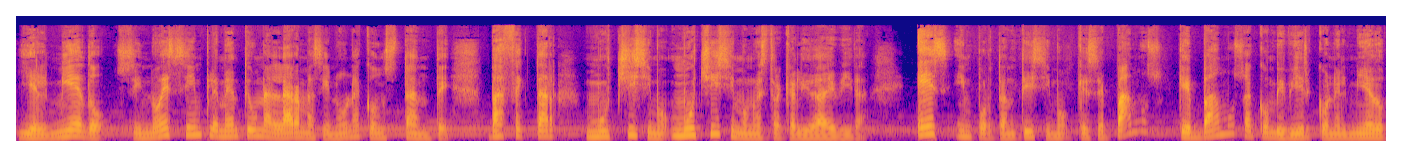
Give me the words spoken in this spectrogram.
Y el miedo, si no es simplemente una alarma, sino una constante, va a afectar muchísimo, muchísimo nuestra calidad de vida es importantísimo que sepamos que vamos a convivir con el miedo.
